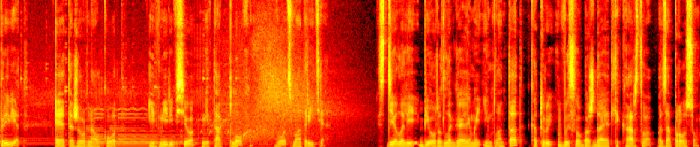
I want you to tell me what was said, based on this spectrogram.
Привет! Это журнал Код, и в мире все не так плохо. Вот смотрите. Сделали биоразлагаемый имплантат, который высвобождает лекарства по запросу.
